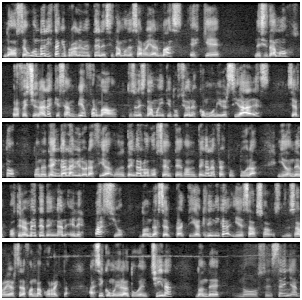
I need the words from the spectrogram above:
Lo segundo arista que probablemente necesitamos desarrollar más es que necesitamos profesionales que sean bien formados. Entonces necesitamos instituciones como universidades, ¿cierto? Donde tengan la bibliografía, donde tengan los docentes, donde tengan la infraestructura y donde posteriormente tengan el espacio donde hacer práctica clínica y desarrollarse de la forma correcta. Así como yo la tuve en China, donde nos enseñan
